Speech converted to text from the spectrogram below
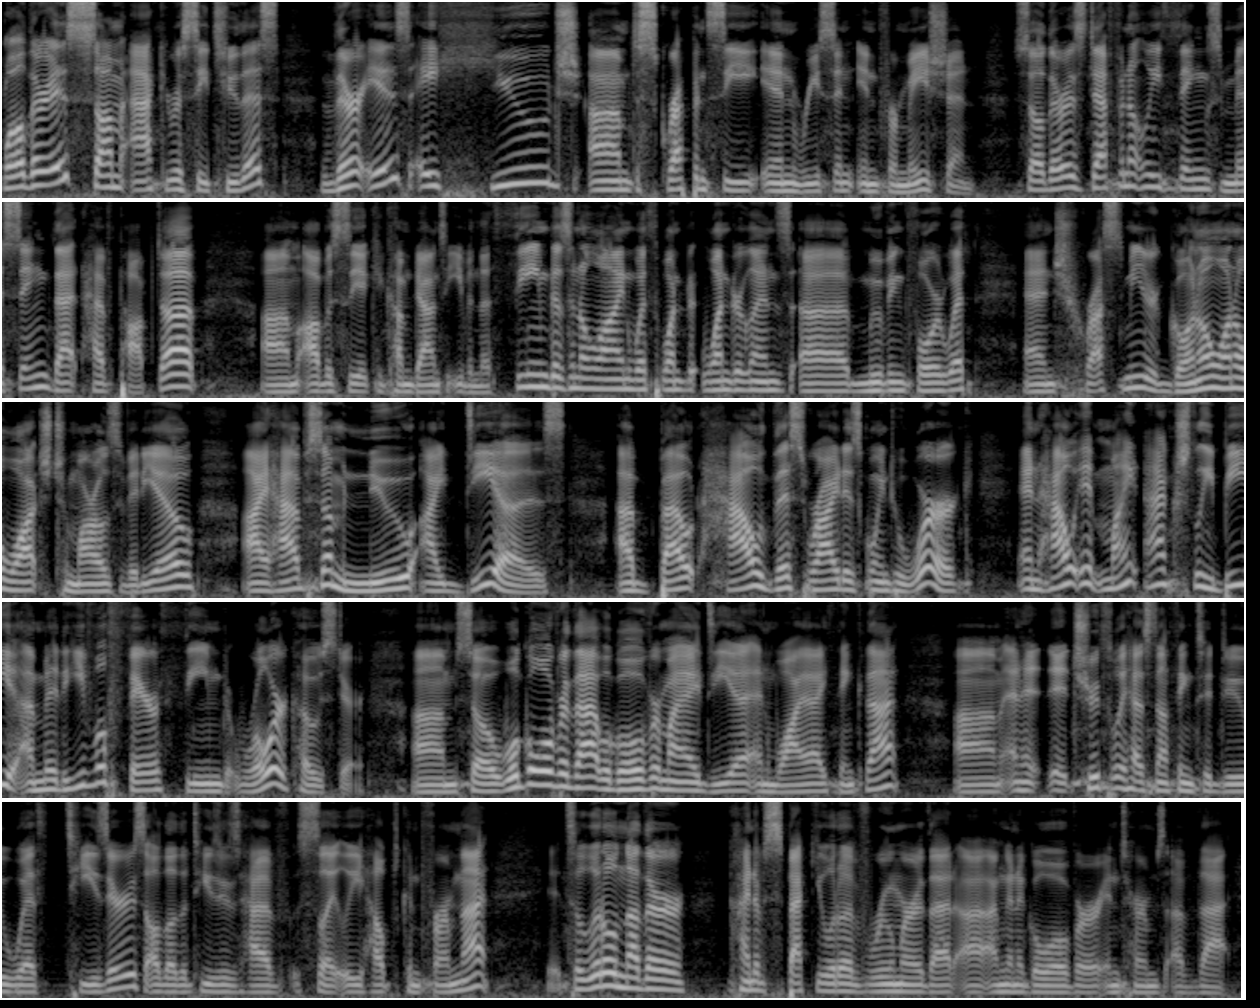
Well, there is some accuracy to this. There is a huge um, discrepancy in recent information. So there is definitely things missing that have popped up. Um, obviously, it can come down to even the theme doesn't align with Wonder- Wonderland's uh, moving forward with. And trust me, you're to want to watch tomorrow's video I have some new ideas about how this ride is going to work and how it might actually be a medieval fair themed roller coaster. Um, so we'll go over that. We'll go over my idea and why I think that. Um, and it, it truthfully has nothing to do with teasers, although the teasers have slightly helped confirm that. It's a little another kind of speculative rumor that uh, I'm going to go over in terms of that.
